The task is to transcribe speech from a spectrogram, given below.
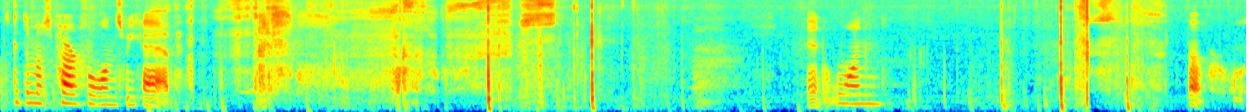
Let's get the most powerful ones we have. And one other one.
